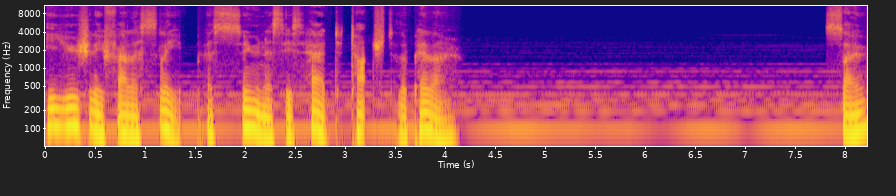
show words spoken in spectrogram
he usually fell asleep as soon as his head touched the pillow. So,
